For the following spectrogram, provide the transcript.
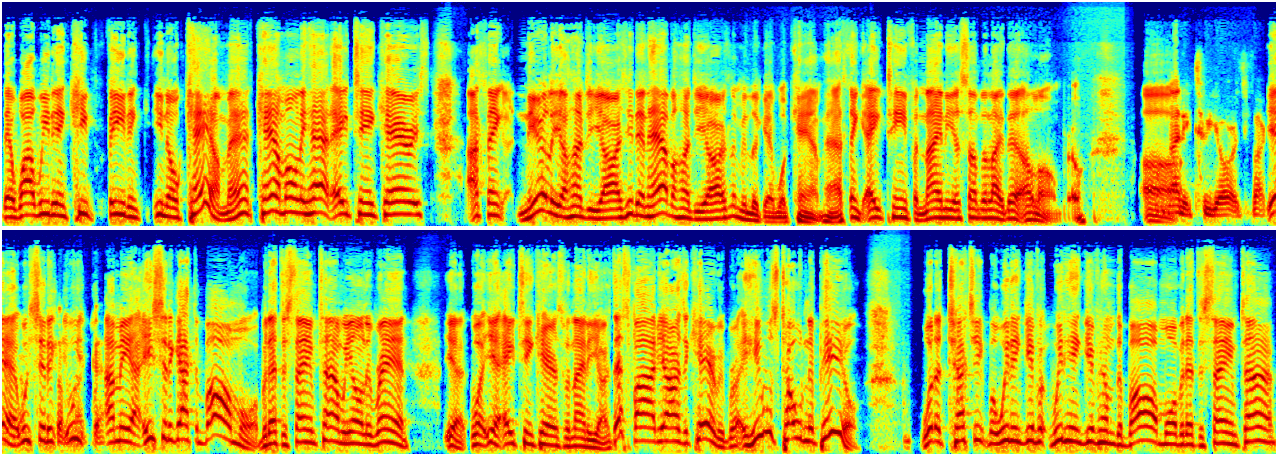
that why we didn't keep feeding. You know, Cam man, Cam only had 18 carries. I think nearly 100 yards. He didn't have 100 yards. Let me look at what Cam had. I think 18 for 90 or something like that. Hold on, bro. Uh, 92 yards. yeah, we should have. Like I mean, he should have got the ball more, but at the same time, we only ran. Yeah, well, yeah, 18 carries for 90 yards. That's five yards a carry, bro. He was toting the pill. What a touch it, but we didn't give it. We didn't give him the ball more. But at the same time,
